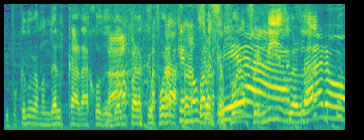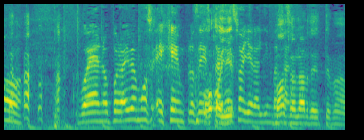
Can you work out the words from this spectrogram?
¿y por qué no la mandé al carajo de Ah. para que fuera, que no para que fuera feliz, verdad? Claro. Bueno, pero ahí vemos ejemplos de esta. oye, eso, Geraldine vamos a hablar de tema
